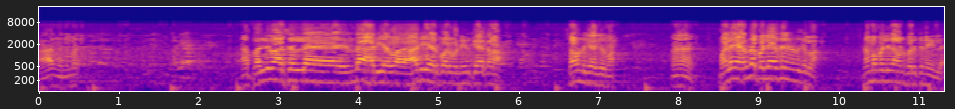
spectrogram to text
ஆ. பள்ளிவாசல்ல இருந்தா ஆடியோ ஆடியோ ஏற்பாடு பண்ணி கேட்கலாம். சவுண்ட் கேட்குமா மழையா இருந்தா பள்ளிவாசல் இருந்துக்கலாம் நம்ம பள்ளி தான் ஒன்றும் பிரச்சனை இல்லை.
